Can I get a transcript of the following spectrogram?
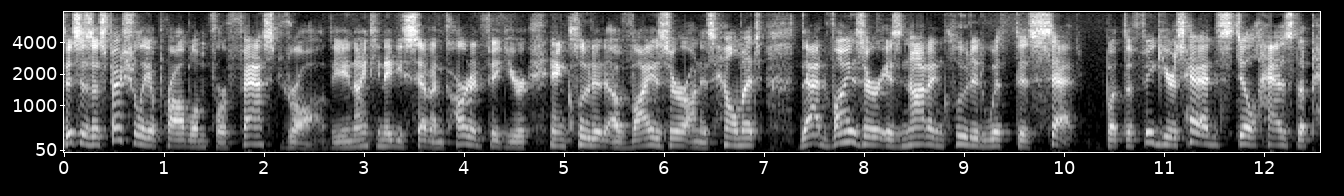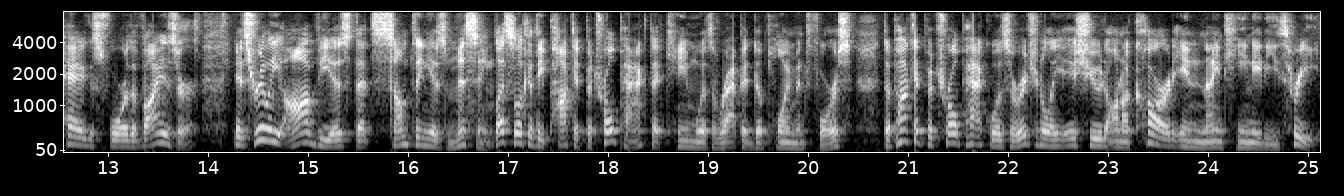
This is especially a problem for Fast Draw. The 1987 carded figure included a visor on his helmet. That visor is not included with this set but the figure's head still has the pegs for the visor. It's really obvious that something is missing. Let's look at the Pocket Patrol Pack that came with Rapid Deployment Force. The Pocket Patrol Pack was originally issued on a card in 1983.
